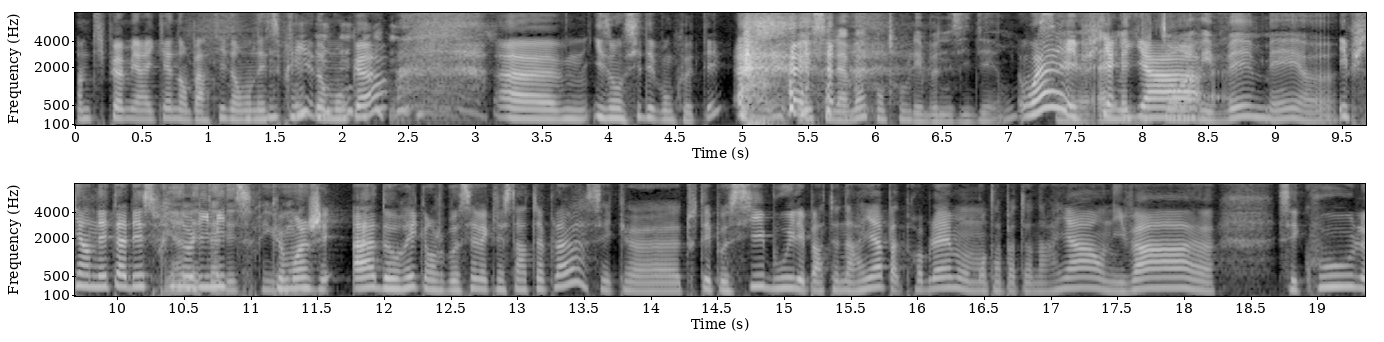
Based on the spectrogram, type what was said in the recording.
un petit peu américaine en partie dans mon esprit, dans mon cœur. Euh, ils ont aussi des bons côtés. et c'est là-bas qu'on trouve les bonnes idées. Hein. Ouais, et puis il y a. Du temps à arriver, mais. Euh, et puis un état d'esprit nos limites que moi j'ai adoré quand je bossais avec les startups là-bas. C'est que tout est possible. Oui, les partenariats, pas de problème. On monte un partenariat, on y va c'est cool,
